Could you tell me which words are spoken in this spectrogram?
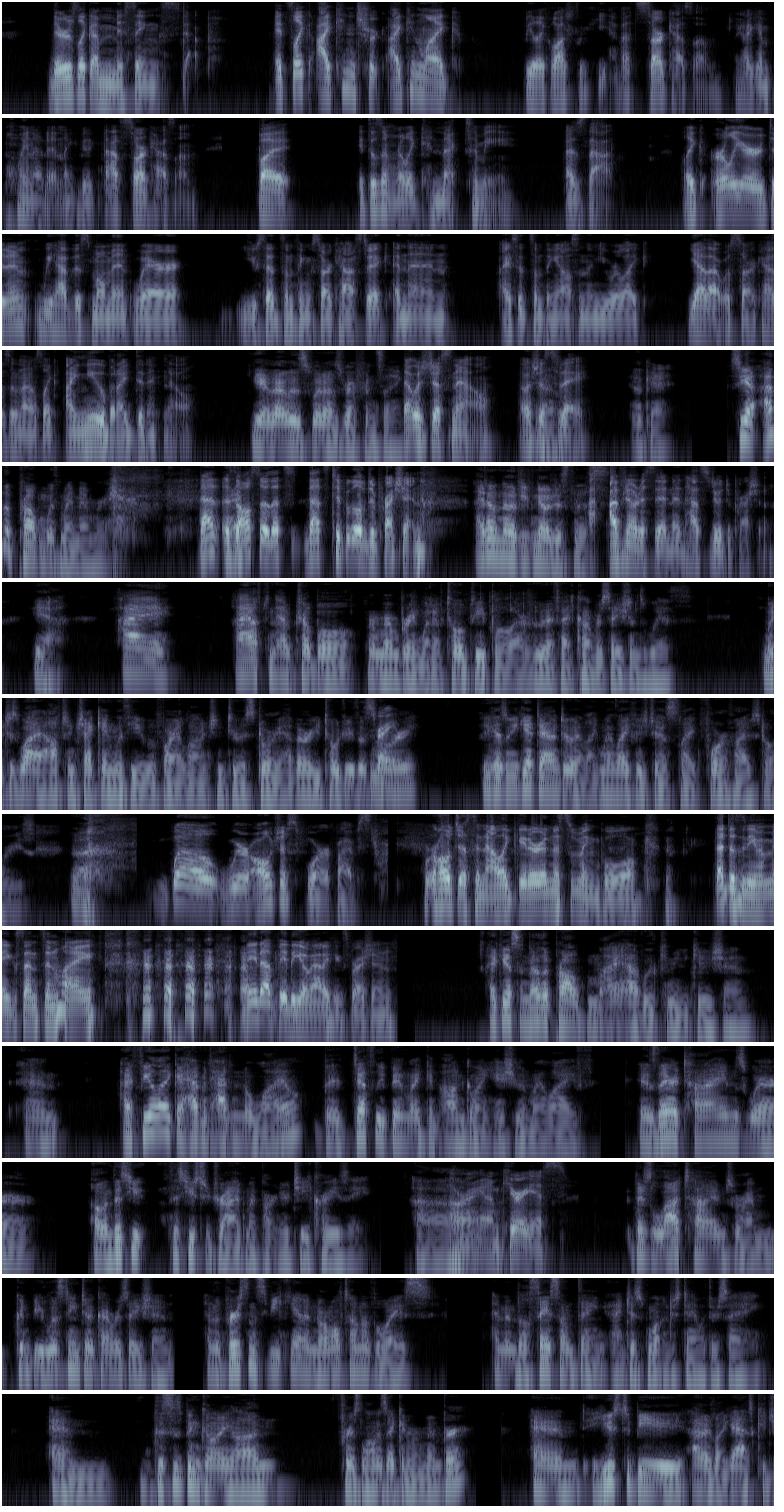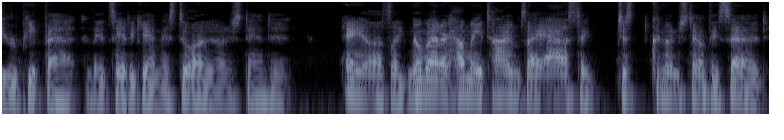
there's like a missing step. It's like I can trick, I can like be like logically, yeah, that's sarcasm. Like I can point at it and I can be like, that's sarcasm. But it doesn't really connect to me as that. Like earlier, didn't we have this moment where you said something sarcastic and then I said something else and then you were like, yeah, that was sarcasm. And I was like, I knew, but I didn't know. Yeah, that was what I was referencing. That was just now. That was just Yeah. today. Okay. So yeah, I have a problem with my memory. That is I- also that's that's typical of depression. I don't know if you've noticed this. I've noticed it, and it has to do with depression. Yeah. I I often have trouble remembering what I've told people or who I've had conversations with. Which is why I often check in with you before I launch into a story. I've I already told you the Right. story? Because when you get down to it, like my life is just like four or five stories. Well, we're all just four or five. We're all just an alligator in a swimming pool. That doesn't even make sense in my made up idiomatic expression. I guess another problem I have with communication, and I feel like I haven't had it in a while, but it's definitely been like an ongoing issue in my life, is there are times where, oh, and this this used to drive my partner T crazy. Uh, all right, I'm curious. There's a lot of times where I'm going to be listening to a conversation, and the person's speaking in a normal tone of voice, and then they'll say something, and I just won't understand what they're saying. And this has been going on for as long as I can remember. And it used to be, I would like ask, could you repeat that? And they'd say it again. I still didn't understand it. And you know, it's like, no matter how many times I asked, I just couldn't understand what they said.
